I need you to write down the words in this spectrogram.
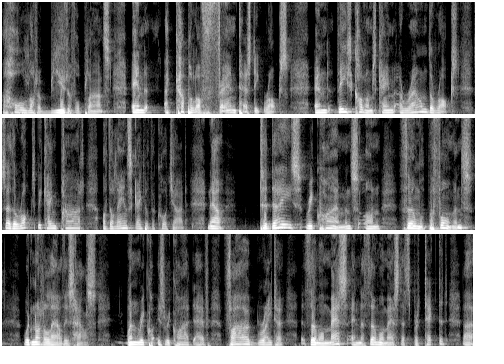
a whole lot of beautiful plants and a couple of fantastic rocks. And these columns came around the rocks, so the rocks became part of the landscape of the courtyard. Now, today's requirements on thermal performance would not allow this house. One requ- is required to have far greater thermal mass and the thermal mass that's protected. Uh,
